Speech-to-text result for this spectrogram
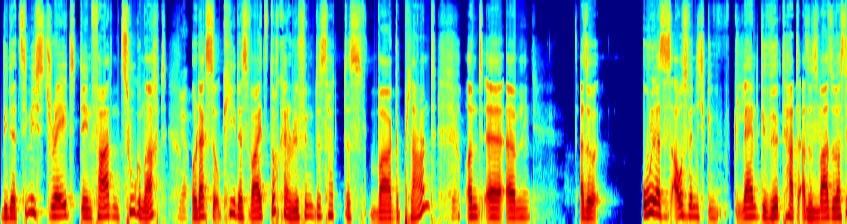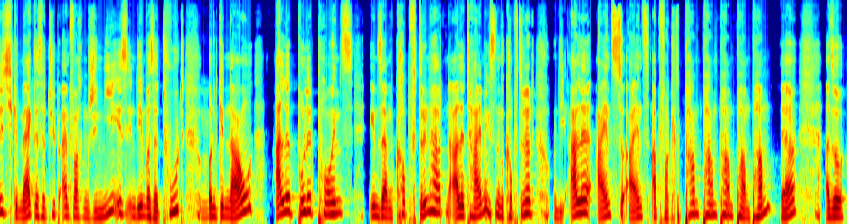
wieder ziemlich straight den Faden zugemacht Ja. und dachtest so, okay, das war jetzt doch kein Riffing, das hat, das war geplant Ja. und äh, ähm, also ohne dass es auswendig ge gelernt gewirkt hat. Also es war so, du hast richtig gemerkt, dass der Typ einfach ein Genie ist in dem, was er tut und genau alle Bullet Points in seinem Kopf drin hat und alle Timings in seinem Kopf drin hat und die alle eins zu eins abfackelte. Pam, pam, pam, pam, pam, ja. Also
